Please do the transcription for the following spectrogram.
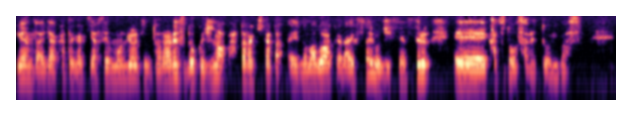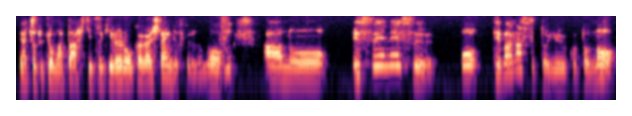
現在では肩書きや専門領域にとらわれず独自の働き方、えーノマドワークやライフスタイルを実践する、えー活動をされております。いや、ちょっと今日また引き続きいろいろお伺いしたいんですけれども、はいあの、SNS を手放すということの、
